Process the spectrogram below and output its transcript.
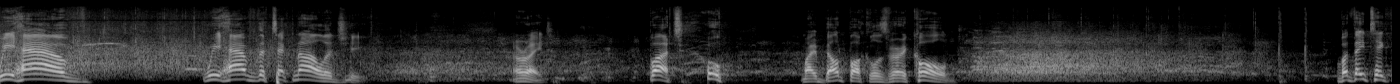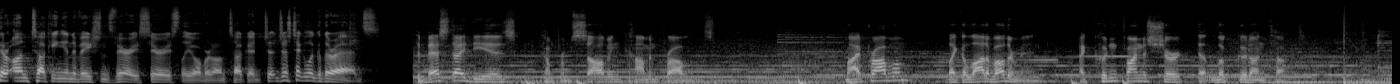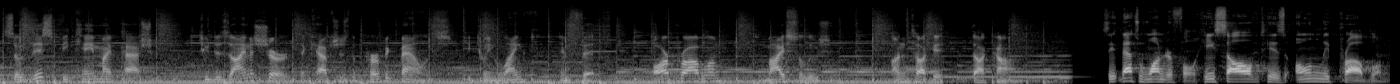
We have we have the technology. All right. But oh, my belt buckle is very cold. But they take their untucking innovations very seriously over at Untuckit. J just take a look at their ads. The best ideas come from solving common problems. My problem, like a lot of other men, I couldn't find a shirt that looked good untucked. So this became my passion, to design a shirt that captures the perfect balance between length and fit. Our problem, my solution. Untuckit.com. See, that's wonderful. He solved his only problem.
